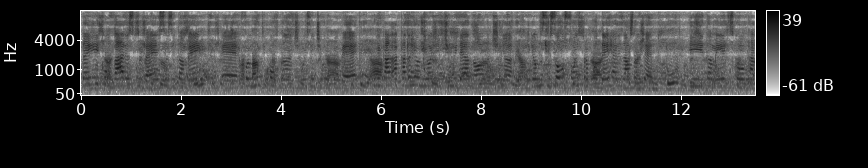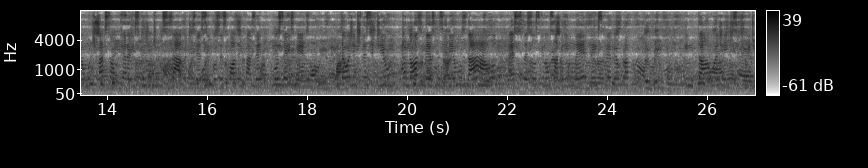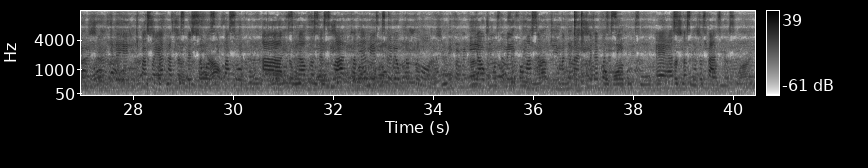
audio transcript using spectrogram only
Daí, com várias conversas e também é, foi muito importante o incentivo do porque a cada reunião a gente tinha uma ideia nova, tinha, digamos assim, soluções para poder realizar o projeto. E também eles colocaram motivação, que era isso que a gente precisava, dizer assim, vocês podem fazer vocês mesmos. Então a gente decidiu que nós mesmos iríamos dar aula a essas pessoas que não sabem nem ler nem escrever o próprio nome. Então a gente se dividiu em grupo e daí a gente passou a casa das pessoas e passou a ensinar o processo silábico, até mesmo escrever o próprio nome. E algumas também informação de matemática, mas é coisa simples, é, as, as contas básicas.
